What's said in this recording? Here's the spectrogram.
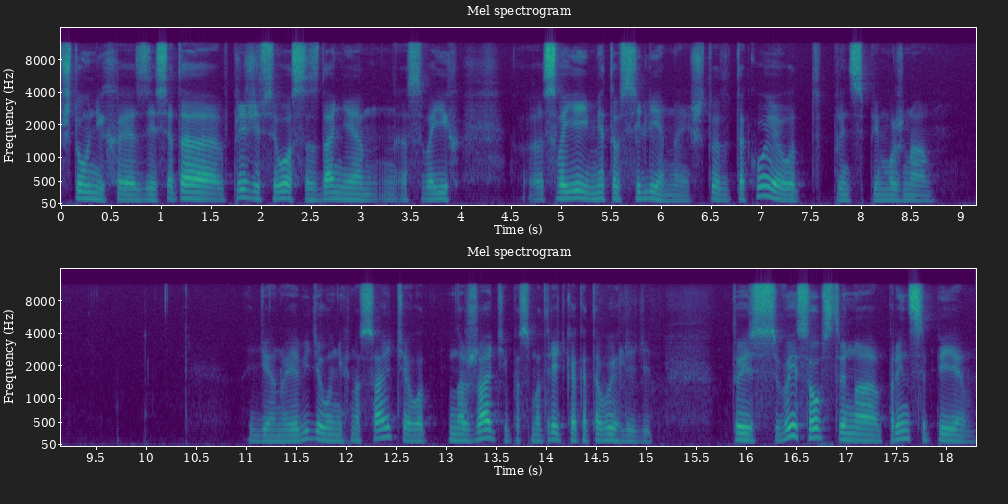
Что у них э, здесь? Это, прежде всего, создание своих э, своей метавселенной. Что это такое? Вот, в принципе, можно... Где оно? Я видел у них на сайте. Вот нажать и посмотреть, как это выглядит. То есть вы, собственно, в принципе,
